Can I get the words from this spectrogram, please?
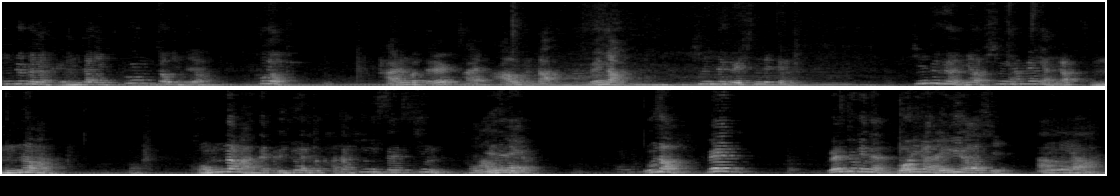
힌두교는 굉장히 포용적인데요. 포용. 다른 것들을 잘 아우른다. 왜냐? 힌두교의 신들 때문에. 힌두교는요, 신이 한 명이 아니라 겁나 많아. 어, 겁나 많은데 그 중에서도 가장 힘이 센 신, 아, 얘네들이야. 네. 우선, 맨 왼쪽에 있는 머리가 네 개인 아저씨. 아니야.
